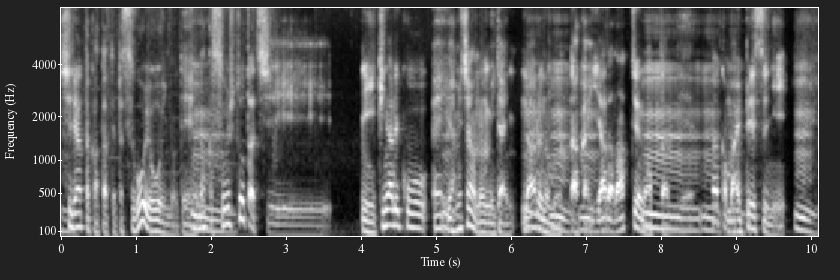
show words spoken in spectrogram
知り合った方ってやっぱすごい多いので、うん。なんかそういう人たちにいきなりこう「えうん。やめちゃうの?」みたいになるのもうんなんか嫌だなっていうのがあったんで、うん。なんかマイペースにうん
